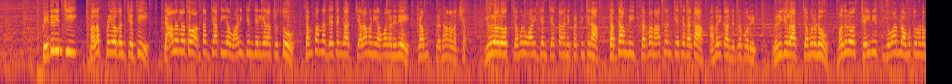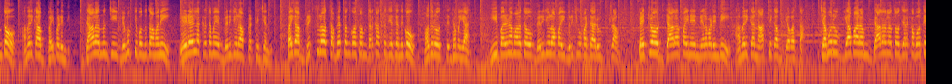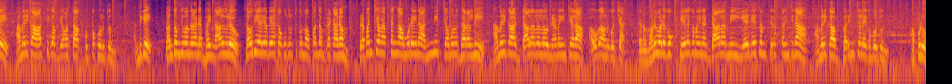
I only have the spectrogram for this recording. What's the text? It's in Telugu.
బెదిరించి బలప్రయోగం చేసి డాలర్లతో అంతర్జాతీయ వాణిజ్యం జరిగేలా చూస్తూ సంపన్న దేశంగా చలామణి అవ్వాలనేదే ట్రంప్ ప్రధాన లక్ష్యం. యూరోలో చమురు వాణిజ్యం చేస్తానని ప్రకటించిన సద్దాంని సర్వనాశనం చేసేదాకా అమెరికా నిద్రపోలేదు. వెనిజులా చమురును మధురో చైనీస్ యువాన్లు అమ్ముతుండడంతో అమెరికా భయపడింది. డాలర్ నుంచి విముక్తి పొందుతామని ఏడేళ్ళ క్రితమే వెనిజులా ప్రకటించింది. పైగా బ్రిక్స్లో సభ్యత్వం కోసం దరఖాస్తు చేసేందుకు మధురో సిద్ధమయ్యారు. ఈ పరిణామాలతో వెనిజులాపై విరుచుకుపడ్డారు ట్రంప్. పెట్రో డాలర్ పైనే నిలబడింది అమెరికన్ ఆర్థిక వ్యవస్థ. చమురు వ్యాపారం డాలర్లతో జరగబోతే అమెరికా ఆర్థిక వ్యవస్థ కుప్పకూలుతుంది. అందుకే పంతొమ్మిది వందల డెబ్బై నాలుగులో సౌదీ అరేబియాతో కుదుర్చుకున్న ఒప్పందం ప్రకారం ప్రపంచవ్యాప్తంగా అమ్ముడైన అన్ని చమురు ధరల్ని అమెరికా డాలర్లలో నిర్ణయించేలా అవగాహనకు వచ్చారు తన మనుగడకు కీలకమైన డాలర్ని ఏ దేశం తిరస్కరించినా అమెరికా భరించలేకపోతుంది. అప్పుడు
